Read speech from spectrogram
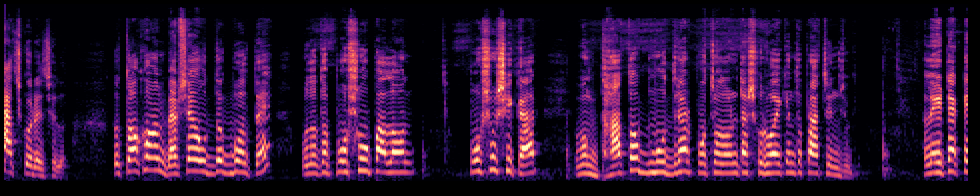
কাজ করেছিল। তো তখন ব্যবসা উদ্যোগ বলতে মূলত পশুপালন, পশু শিকার এবং ধাতব মুদ্রার প্রচলনটা শুরু হয় কিন্তু প্রাচীন যুগে। তাহলে এটা একটা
